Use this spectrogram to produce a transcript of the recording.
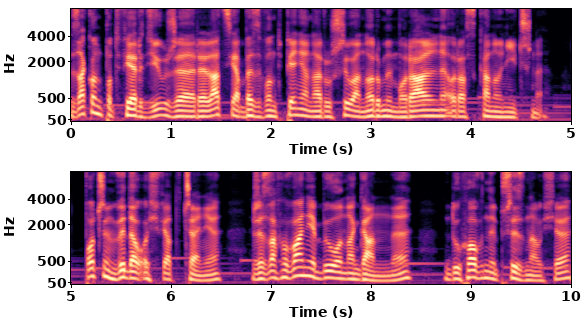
Zakon potwierdził, że relacja bez wątpienia naruszyła normy moralne oraz kanoniczne, po czym wydał oświadczenie, że zachowanie było naganne, duchowny przyznał się,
